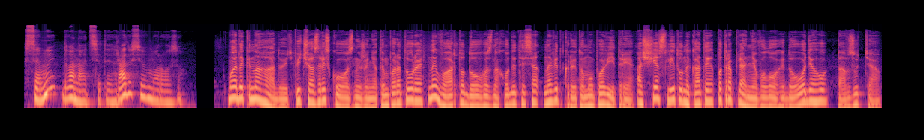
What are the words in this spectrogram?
7-12 градусів морозу. Медики нагадують, під час різкого зниження температури не варто довго знаходитися на відкритому повітрі, а ще слід уникати потрапляння вологи до одягу та взуття.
